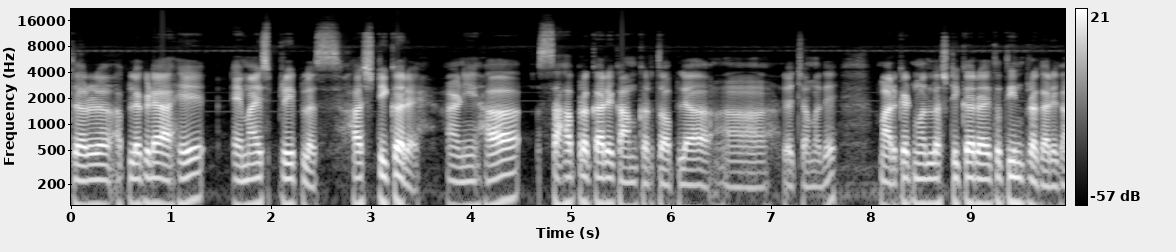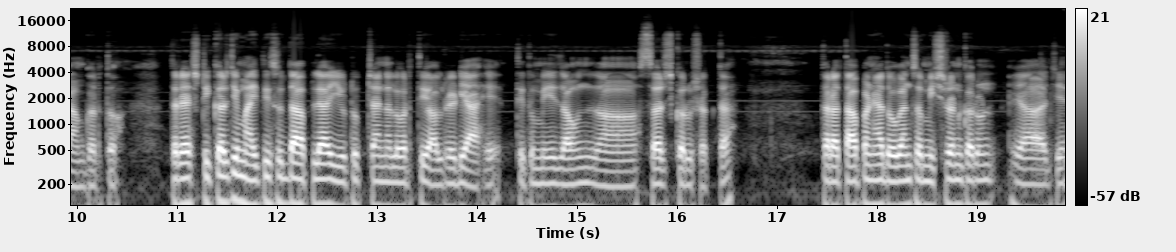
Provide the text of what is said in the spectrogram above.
तर आपल्याकडे आहे एम आय स्प्रे प्लस हा स्टिकर आहे. आणि हा सहा प्रकारे काम करतो आपल्या याच्यामध्ये. मार्केटमधला स्टिकर आहे तो तीन प्रकारे काम करतो. तर या स्टिकरची माहितीसुद्धा आपल्या यूट्यूब चॅनलवरती ऑलरेडी आहे. ते तुम्ही जाऊन सर्च करू शकता. तर आता आपण ह्या दोघांचं मिश्रण करून ह्या जे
